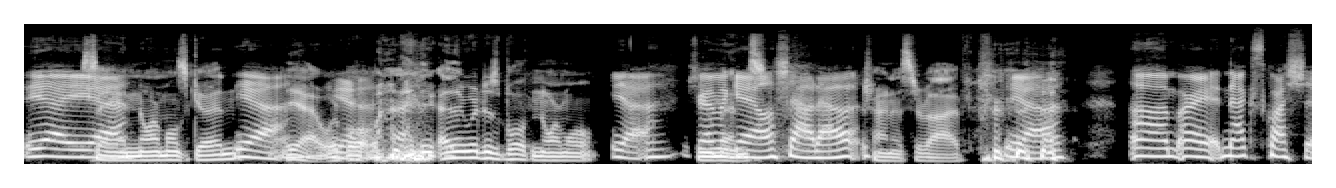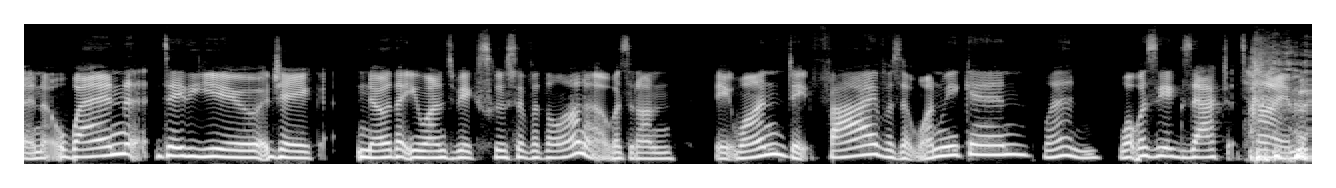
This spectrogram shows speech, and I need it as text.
Yeah, yeah. saying normal's good. yeah. yeah, we're yeah. both. I think, I think we're just both normal, Yeah. Grandma. Gail, shout out. trying to survive. yeah. Um, all right. Next question. When did you, Jake, know that you wanted to be exclusive with Ilana? Was it on date one, date five? Was it one weekend? When? What was the exact time?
